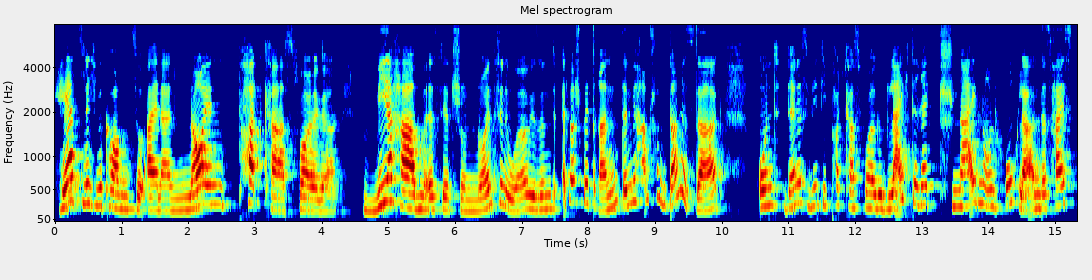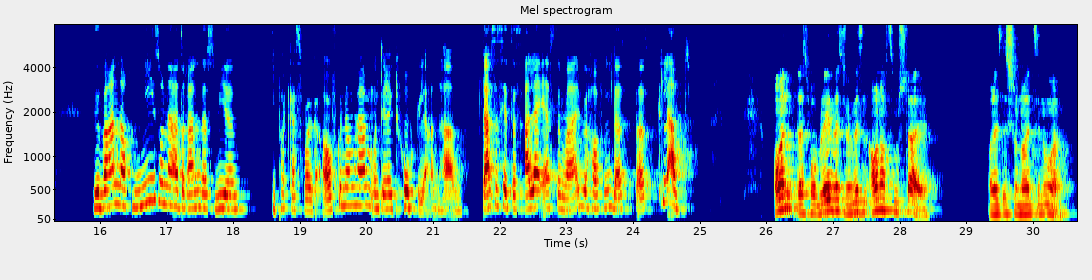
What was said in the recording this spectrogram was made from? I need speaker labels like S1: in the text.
S1: Herzlich willkommen zu einer neuen Podcast-Folge. Wir haben es jetzt schon 19 Uhr. Wir sind etwas spät dran, denn wir haben schon Donnerstag. Und Dennis wird die Podcast-Folge gleich direkt schneiden und hochladen. Das heißt, wir waren noch nie so nah dran, dass wir die Podcast-Folge aufgenommen haben und direkt hochgeladen haben. Das ist jetzt das allererste Mal. Wir hoffen, dass das klappt.
S2: Und das Problem ist, wir müssen auch noch zum Stall. Und es ist schon 19 Uhr.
